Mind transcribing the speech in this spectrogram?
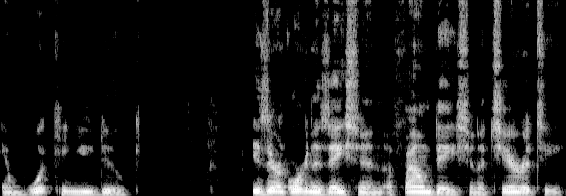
And what can you do? Is there an organization, a foundation, a charity,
